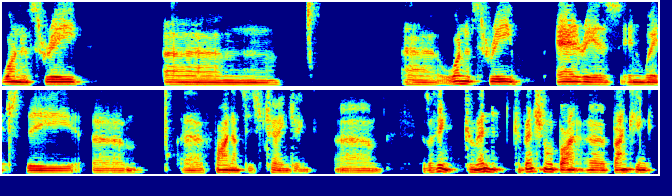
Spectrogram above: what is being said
one of three um, uh, one of three areas in which the um, uh, finance is changing. Because um, I think conven conventional ba uh, banking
